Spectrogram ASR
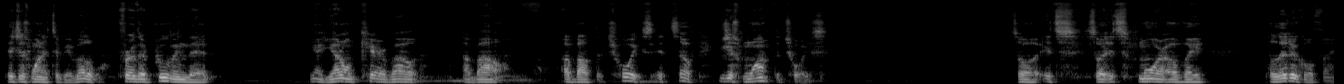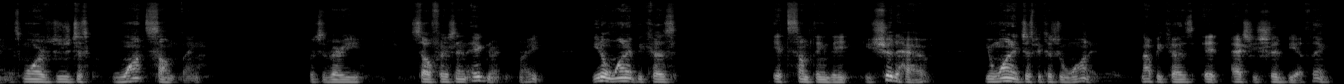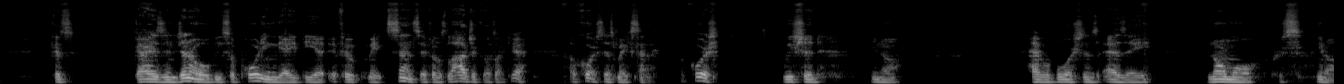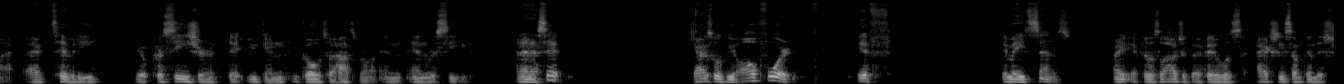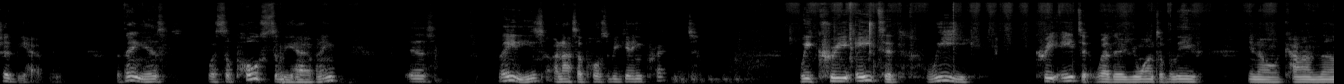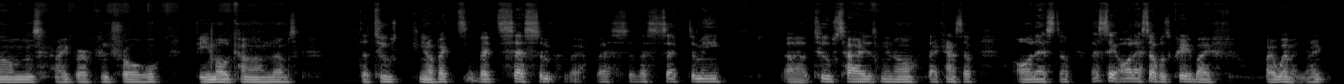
they just want it to be available. Further proving that, yeah, y'all don't care about about about the choice itself. You just want the choice. So it's so it's more of a political thing. It's more of you just want something, which is very selfish and ignorant, right? You don't want it because it's something that you should have. You want it just because you want it, not because it actually should be a thing. Because guys in general will be supporting the idea if it made sense, if it was logical. It's like, yeah, of course this makes sense. Of course, we should, you know, have abortions as a normal, you know, activity, you know, procedure that you can go to a hospital and, and receive. And then that's it. Guys will be all for it if it made sense, right? If it was logical, if it was actually something that should be happening. The thing is, what's supposed to be happening is ladies are not supposed to be getting pregnant. We created, we created, whether you want to believe, you know, condoms, right, birth control, female condoms, the two, you know, vasectomy, uh, tubes tied, you know, that kind of stuff, all that stuff. Let's say all that stuff was created by by women, right?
